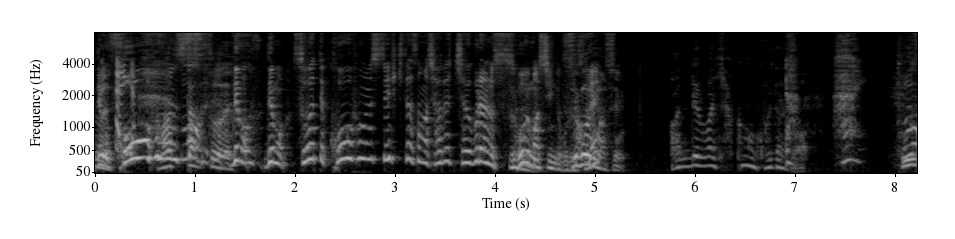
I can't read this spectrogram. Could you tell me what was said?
でも興奮でもでもそうやって興奮して引田さんが喋っちゃうぐらいのすごいマシンってことですね。すごいマシン。あれは100万超えたでしょ？はい当然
